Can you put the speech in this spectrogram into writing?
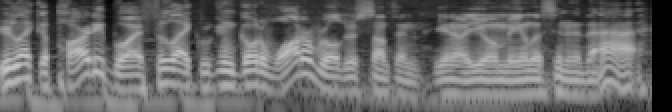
You're like a party boy. I feel like we're going to go to Waterworld or something, you know, you and me, and listen to that.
